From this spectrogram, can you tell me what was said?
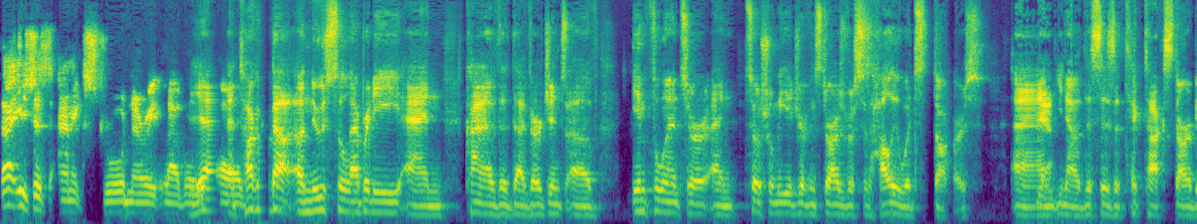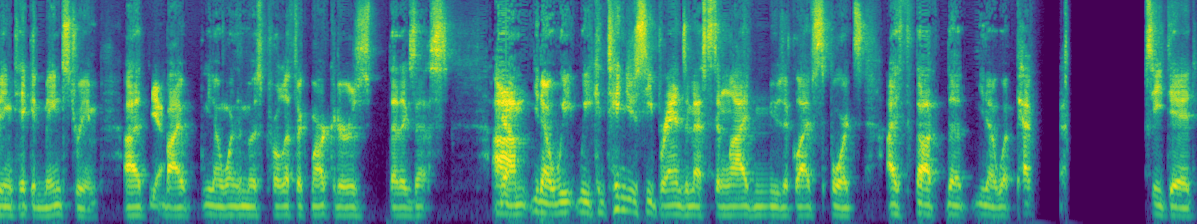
That is just an extraordinary level. Yeah, of- talk about a new celebrity and kind of the divergence of influencer and social media driven stars versus Hollywood stars and yeah. you know this is a tiktok star being taken mainstream uh, yeah. by you know one of the most prolific marketers that exists yeah. um, you know we we continue to see brands invest in live music live sports i thought that you know what pepsi did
